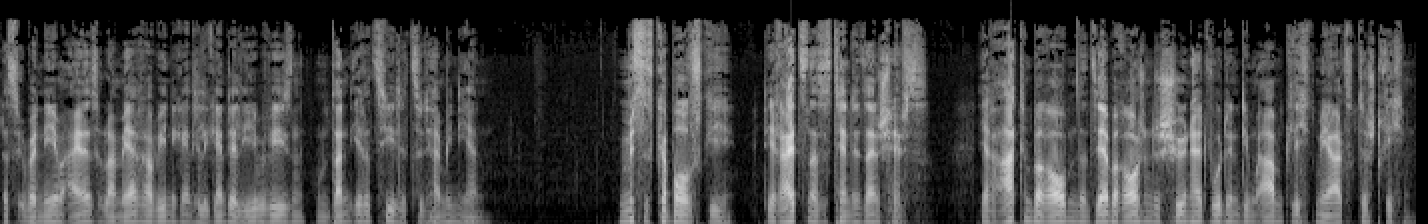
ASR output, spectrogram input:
das Übernehmen eines oder mehrerer weniger intelligenter Lebewesen, um dann ihre Ziele zu terminieren. Mrs. Kabolski, die reizende Assistentin seines Chefs. Ihre atemberaubende und sehr berauschende Schönheit wurde in dem Abendlicht mehr als unterstrichen.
